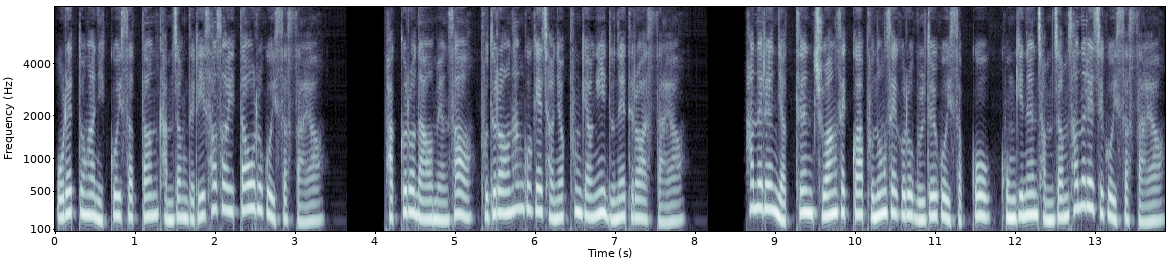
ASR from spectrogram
오랫동안 잊고 있었던 감정들이 서서히 떠오르고 있었어요. 밖으로 나오면서 부드러운 한국의 저녁 풍경이 눈에 들어왔어요. 하늘은 옅은 주황색과 분홍색으로 물들고 있었고 공기는 점점 서늘해지고 있었어요.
